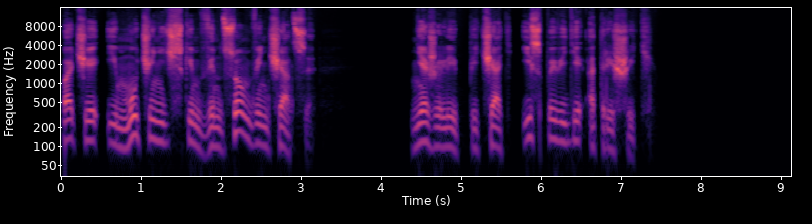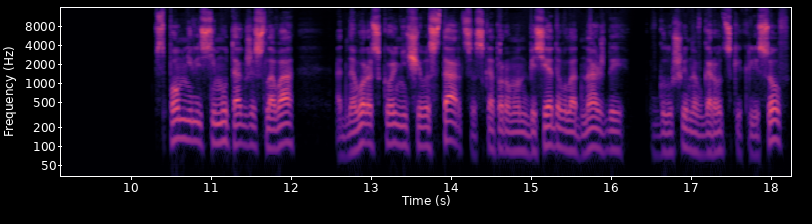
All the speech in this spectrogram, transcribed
паче и мученическим венцом венчаться, нежели печать исповеди отрешить. Вспомнились ему также слова одного раскольничьего старца, с которым он беседовал однажды в глуши новгородских лесов,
